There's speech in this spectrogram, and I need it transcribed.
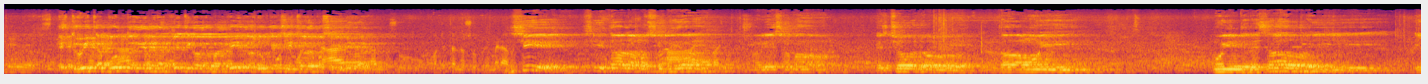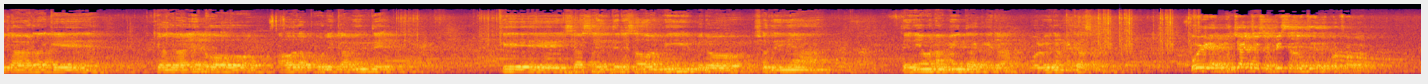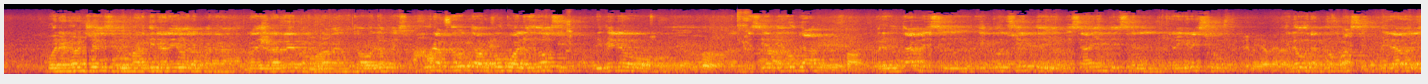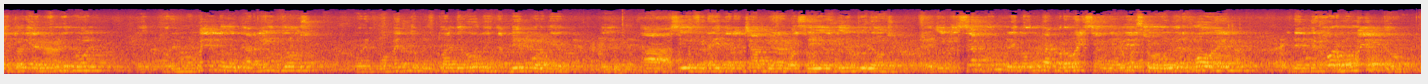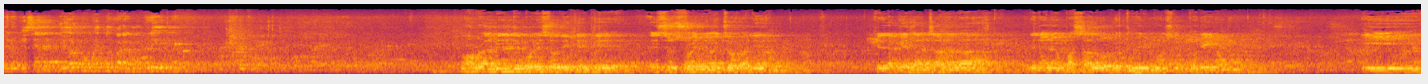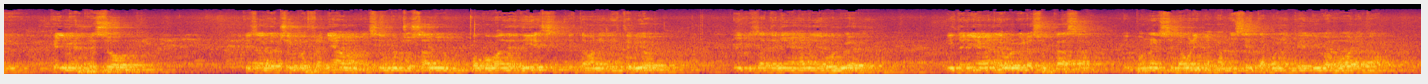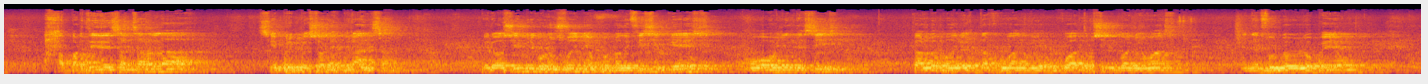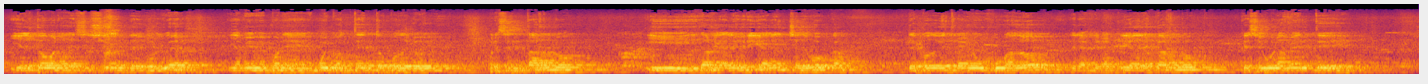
¿Estuviste a punto de ir al Atlético de Madrid o nunca existió la posibilidad? su primera Sí, sí, estaba la posibilidad. Me había llamado el Cholo, estaba muy, muy interesado y, y la verdad que, que agradezco ahora públicamente que se haya interesado en mí, pero yo tenía, tenía una meta que era volver a mi casa. Muy bien, muchachos, empiezan ustedes, por favor. Buenas noches, soy Martín Anévalo para Radio La Red, para el programa de Gustavo López. Una pregunta un poco a los dos. Primero, eh, al presidente Boca, preguntarle si es consciente de que quizá este es el regreso más esperado en la historia del fútbol, el momento de Carlitos, por el momento puntual de Boca y también porque eh, ha sido finalista de la Champions, ha conseguido títulos eh, y quizás cumple con una promesa que había hecho volver joven en el mejor momento, pero quizás en el peor momento para cumplirla. No, realmente por eso dije que es un sueño hecho realidad. Que de aquella charla del año pasado que tuvimos en Torino y que él me expresó que ya los chicos extrañaban, hacía muchos años, un poco más de 10, que estaban en el exterior y que ya tenía ganas de volver. Y tenía ganas de volver a su casa y ponerse la única camiseta con la que él iba a jugar acá. A partir de esa charla siempre empezó la esperanza, pero siempre con un sueño por lo difícil que es, como vos bien decís, Carlos podría estar jugando cuatro o cinco años más en el fútbol europeo y él toma la decisión de volver y a mí me pone muy contento poder hoy presentarlo y darle alegría al hincha de Boca de poder traer un jugador de la jerarquía de Carlos que seguramente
